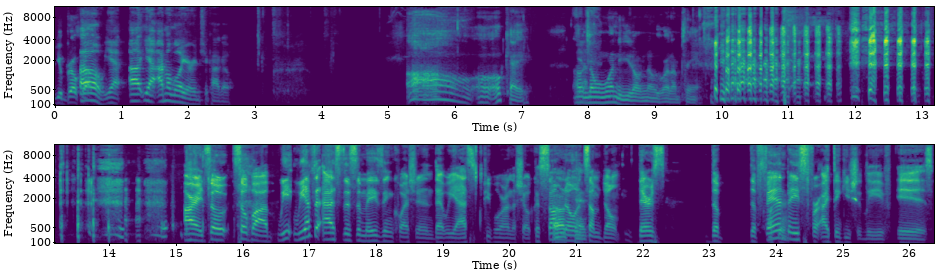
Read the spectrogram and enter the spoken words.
you broke up. Oh yeah, uh, yeah. I'm a lawyer in Chicago. Oh, oh, okay. Oh, Yeah. no wonder you don't know what I'm saying. All right, so so Bob, we we have to ask this amazing question that we ask people who are on the show because some know and some don't. There's the the fan Okay. base for I think you should leave is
